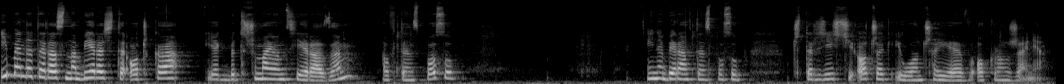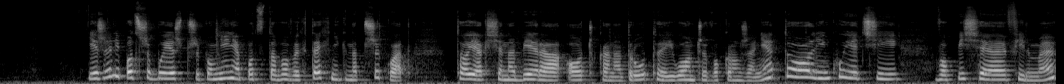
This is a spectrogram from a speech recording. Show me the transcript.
i będę teraz nabierać te oczka, jakby trzymając je razem, o w ten sposób i nabieram w ten sposób 40 oczek i łączę je w okrążenia. Jeżeli potrzebujesz przypomnienia podstawowych technik, na przykład to, jak się nabiera oczka na druty i łączy w okrążenie, to linkuję Ci w opisie filmy,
